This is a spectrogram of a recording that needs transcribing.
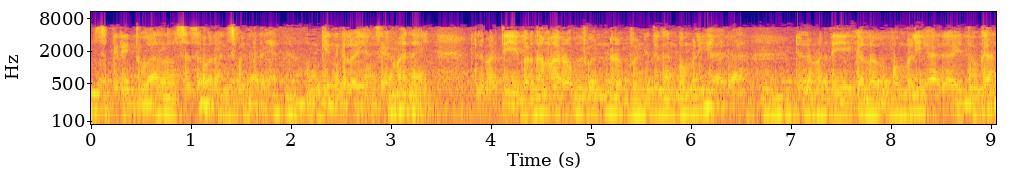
spiritual seseorang sebenarnya. Mungkin kalau yang saya manai dalam arti pertama Robun. Robun itu kan pemelihara. Dalam arti kalau pemelihara itu kan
